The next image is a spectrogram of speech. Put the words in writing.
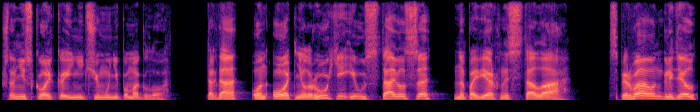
что нисколько и ничему не помогло. Тогда он отнял руки и уставился на поверхность стола. Сперва он глядел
